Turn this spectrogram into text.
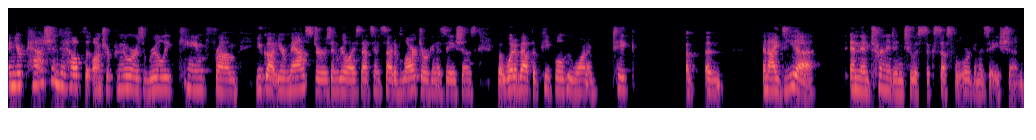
And your passion to help the entrepreneurs really came from you got your master's and realized that's inside of large organizations. But what about the people who want to take a, a, an idea and then turn it into a successful organization?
